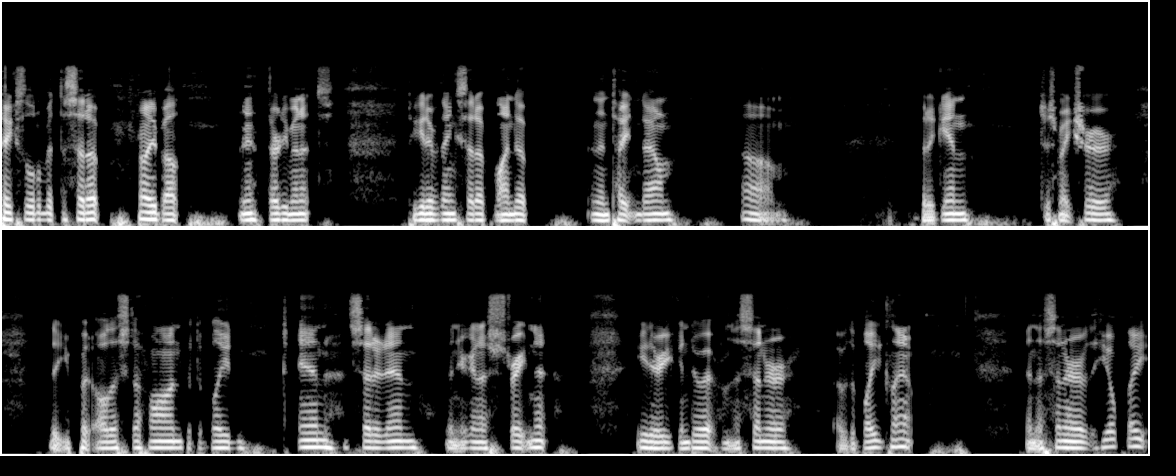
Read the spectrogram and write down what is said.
takes a little bit to set up, probably about eh, 30 minutes to get everything set up, lined up, and then tightened down. Um, but again, just make sure that you put all this stuff on, put the blade in, set it in, then you're going to straighten it. Either you can do it from the center of the blade clamp and the center of the heel plate.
